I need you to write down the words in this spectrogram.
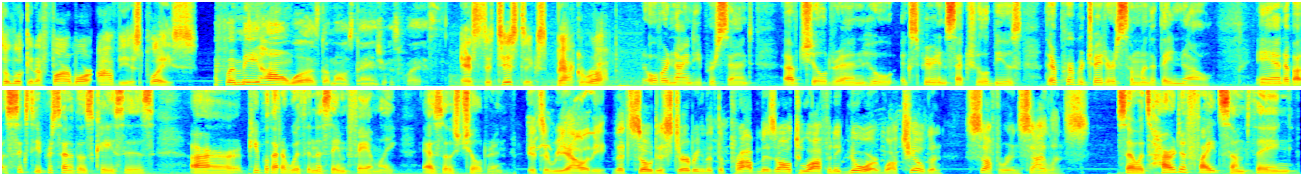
to look in a far more obvious place. For me, home was the most dangerous place. And statistics back her up. Over 90% of children who experience sexual abuse, their perpetrator is someone that they know and about 60% of those cases are people that are within the same family as those children. It's a reality that's so disturbing that the problem is all too often ignored while children suffer in silence. So it's hard to fight something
